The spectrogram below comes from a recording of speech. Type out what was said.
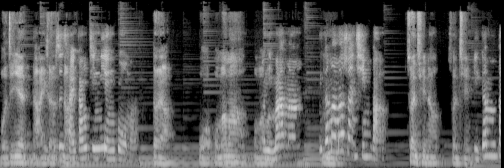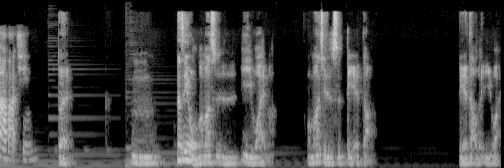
我的经验哪一个？不是才刚经验过吗？对啊，我我妈妈，我妈妈，你妈妈，你跟妈妈算亲吧？嗯、算亲啊，算亲。你跟爸爸亲？对，嗯，但是因为我妈妈是意外嘛，我妈其实是跌倒，跌倒的意外，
